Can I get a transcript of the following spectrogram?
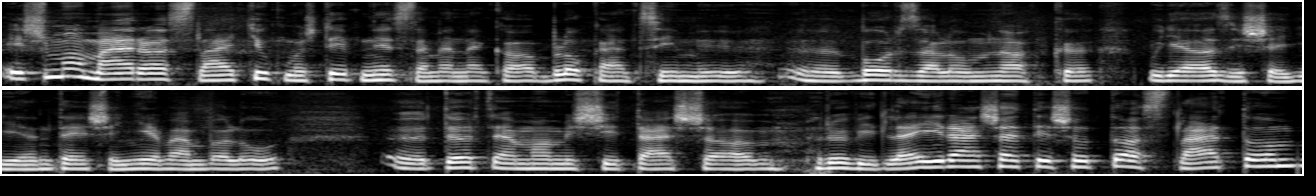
és ma már azt látjuk, most épp néztem ennek a Blokkád című borzalomnak, ugye az is egy ilyen teljesen nyilvánvaló történelmamisítása, rövid leírását, és ott azt látom,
